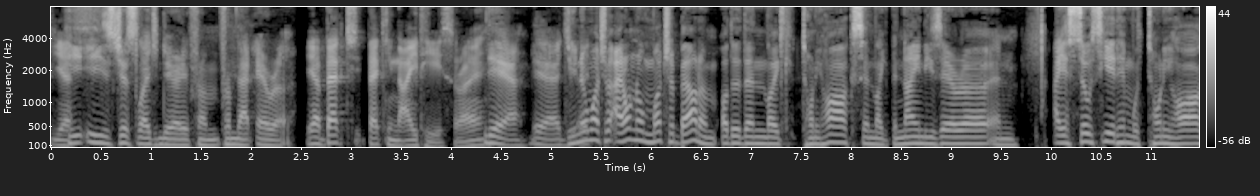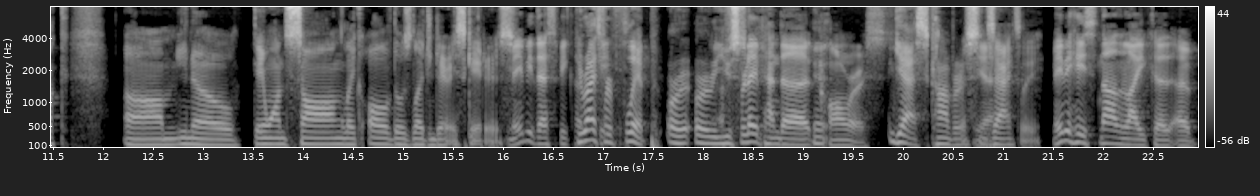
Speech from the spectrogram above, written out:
Yes. he, he's just legendary from from that era. Yeah, back to, back in nineties, right? Yeah, yeah. Do you know much? I don't know much about him other than like Tony Hawk's and like the '90s era, and I associate him with Tony Hawk Um, you know, Daewon Song, like all of those legendary skaters. Maybe that's because He rides for Flip or or you. Flip and the Converse. Yes, Converse. Yeah. Exactly. Maybe he's not like a, a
